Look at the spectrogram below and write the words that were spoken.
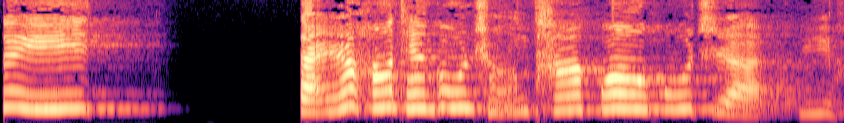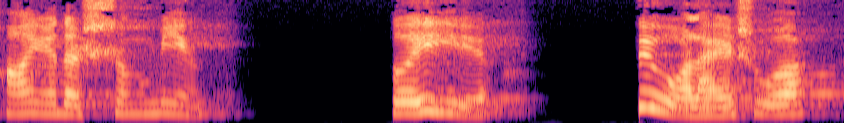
对于载人航天工程，它关乎着宇航员的生命，所以对我来说。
